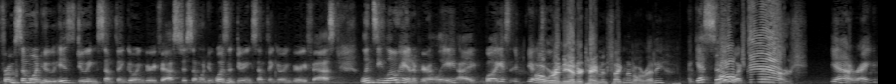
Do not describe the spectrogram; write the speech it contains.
from someone who is doing something going very fast to someone who wasn't doing something going very fast. Lindsay Lohan, apparently. I well, I guess. Yeah, Oh, we're in the entertainment segment already. I guess so. Who I- cares? yeah, right.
